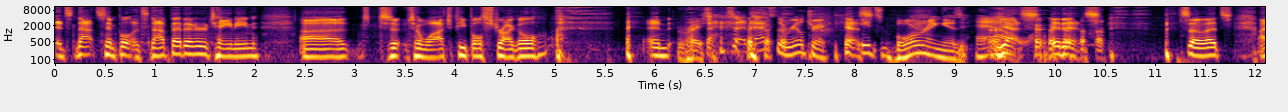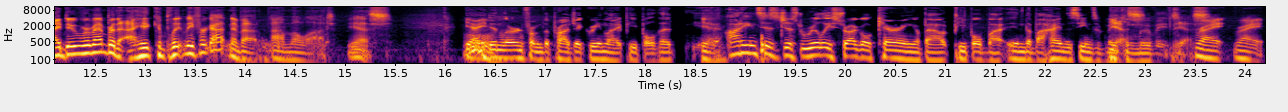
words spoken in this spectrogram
it's not simple. It's not that entertaining uh, to to watch people struggle. and Right. That's that's the real trick. Yes. It's boring as hell. Yes, it is. so that's I do remember that. I had completely forgotten about on the lot. Yes. Yeah, he didn't learn from the Project Greenlight people that Yeah. audiences just really struggle caring about people by, in the behind the scenes of making Yes. movies. Yes. Right, right.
